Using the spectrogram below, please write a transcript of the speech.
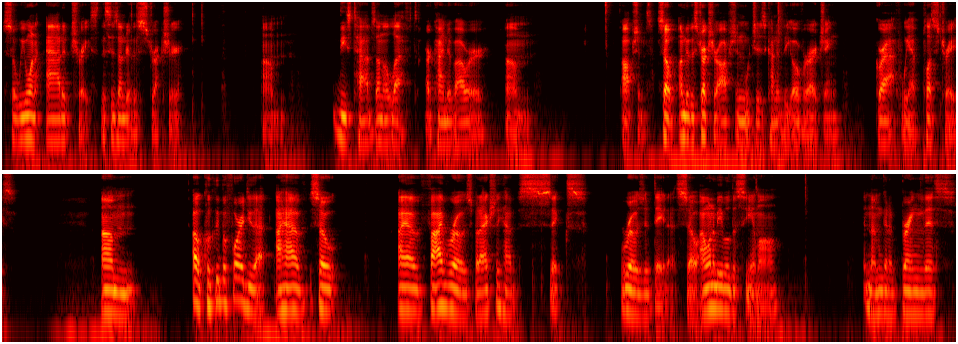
So we want to add a trace. This is under the structure. Um, these tabs on the left are kind of our um, options. So under the structure option, which is kind of the overarching graph, we have plus trace. Um, oh, quickly before I do that, I have, so I have five rows, but I actually have six rows of data. So I want to be able to see them all. And I'm going to bring this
